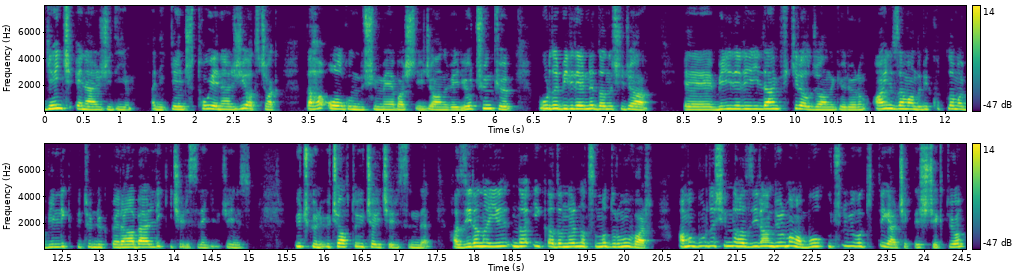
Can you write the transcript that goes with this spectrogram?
genç enerji diyeyim. Hani genç toy enerjiyi atacak. Daha olgun düşünmeye başlayacağını veriyor. Çünkü burada birilerine danışacağı, e, birilerinden fikir alacağını görüyorum. Aynı zamanda bir kutlama, birlik, bütünlük, beraberlik içerisine gireceğiniz 3 gün, 3 hafta, 3 ay içerisinde. Haziran ayında ilk adımların atılma durumu var. Ama burada şimdi Haziran diyorum ama bu üçlü bir vakitte gerçekleşecek diyor.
